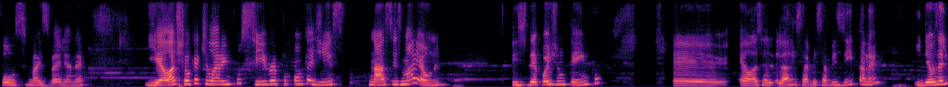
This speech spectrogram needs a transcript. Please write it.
fosse mais velha, né? E ela achou que aquilo era impossível e por conta disso nasce Ismael, né? E depois de um tempo, é, ela, ela recebe essa visita, né? E Deus ele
